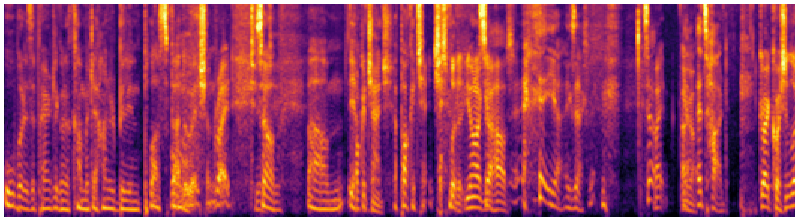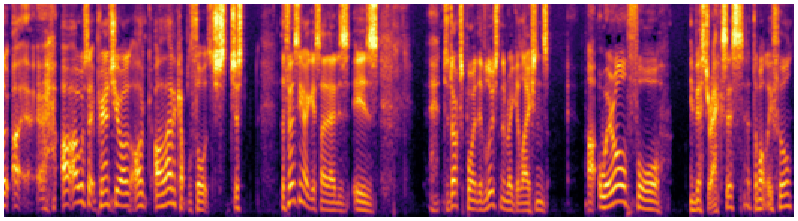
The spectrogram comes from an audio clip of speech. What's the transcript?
Uber is apparently going to come at a hundred billion plus valuation, right? So, um, yeah, Pocket change. a pocket change. Split it. You want to So- go halves. yeah, exactly. So Mate, yeah, okay. it's hard. Great question. Look, I, I, I will say, Priyanshu, I'll, I'll, I'll add a couple of thoughts. Just, just the first thing I guess I'd add is, is to Doc's point, they've loosened the regulations. Uh, we're all for investor access at the Motley Fool.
